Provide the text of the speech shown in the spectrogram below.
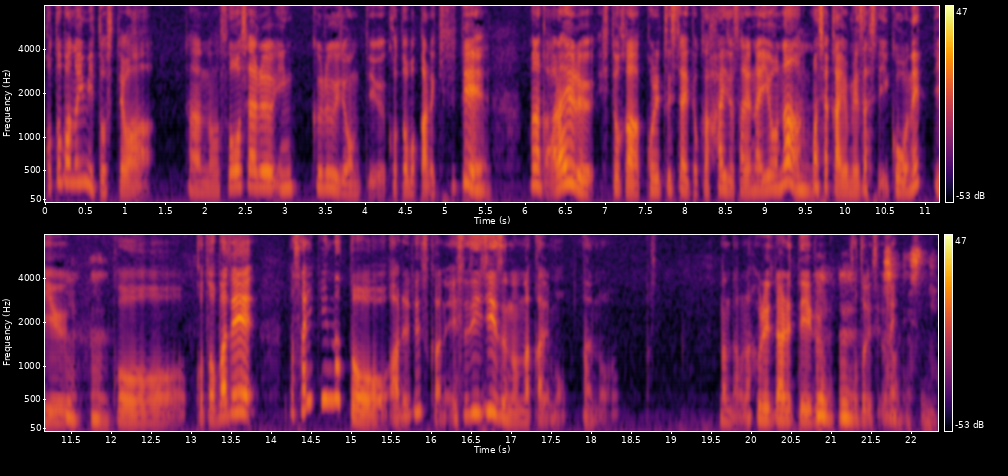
言葉の意味としてはあのソーシャルインクルージョンっていう言葉から来てて、まあ、なんかあらゆる人が孤立したりとか排除されないような、うんまあ、社会を目指していこうねっていう、うんうんこう言葉で、まあ、最近だとあれですかね SDGs の中でもあのなんだろうな触れられていることですよね。そうですね。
